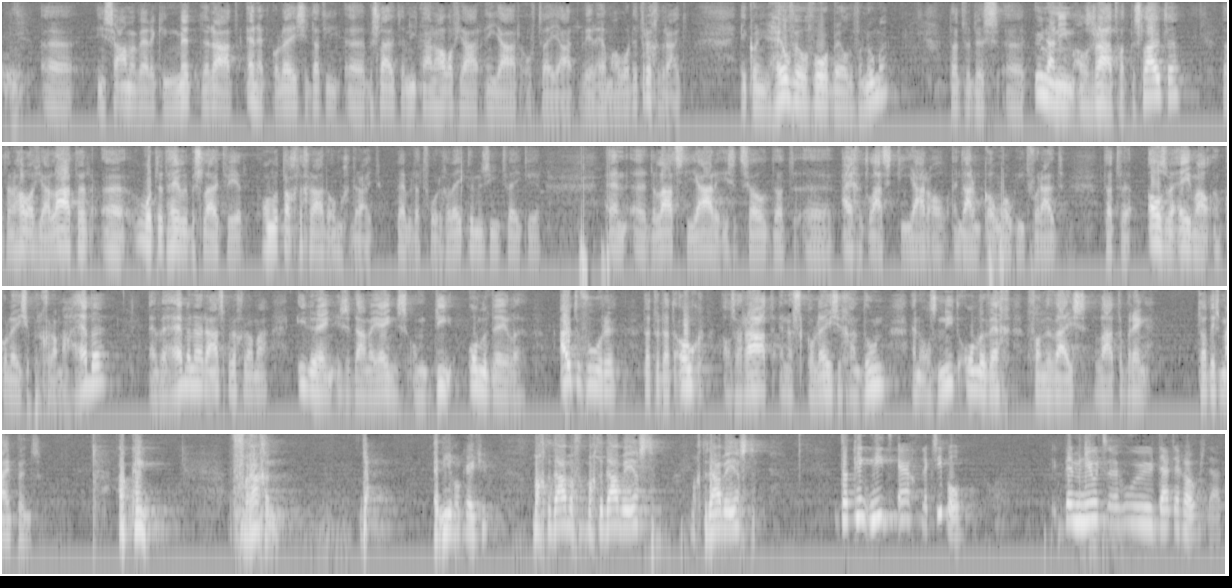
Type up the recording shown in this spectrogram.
in samenwerking met de raad en het college, dat die besluiten niet na een half jaar, een jaar of twee jaar weer helemaal worden teruggedraaid. Ik kan hier heel veel voorbeelden van noemen. Dat we dus unaniem als raad wat besluiten, dat een half jaar later uh, wordt het hele besluit weer 180 graden omgedraaid. We hebben dat vorige week kunnen zien, twee keer. En uh, de laatste jaren is het zo dat, uh, eigenlijk de laatste tien jaar al, en daarom komen we ook niet vooruit, dat we als we eenmaal een collegeprogramma hebben, en we hebben een raadsprogramma, iedereen is het daarmee eens om die onderdelen uit te voeren, dat we dat ook als raad en als college gaan doen en ons niet onderweg van de wijs laten brengen. Dat is mijn punt. Oké. Okay. Vragen? Ja. En hier ook eentje. Mag de dame, mag de dame eerst? Mag de dame eerst? Dat klinkt niet erg flexibel. Ik ben benieuwd uh, hoe u daar tegenover staat.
